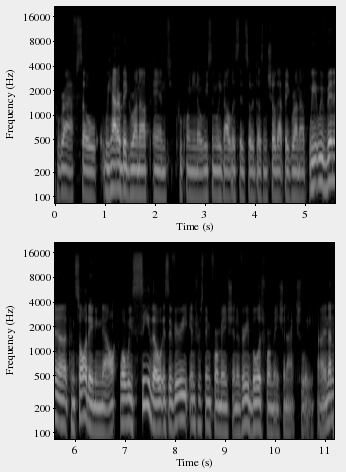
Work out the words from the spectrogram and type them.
graph. So we had our big run up and KuCoin, you know, recently got listed, so it doesn't show that big run up. We, we've been uh, consolidating now. What we see though is a very interesting formation, a very bullish formation actually. Uh, and it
